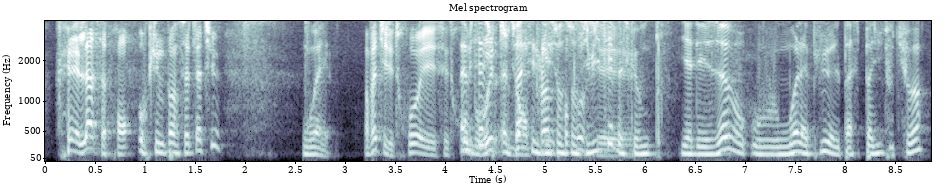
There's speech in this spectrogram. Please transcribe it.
Et là, ça prend aucune pincette là-dessus. ouais. En fait, il est trop, et c'est trop Ah, mais ça, brut. je- tu vois, dans c'est une question de propos, sensibilité parce que il y a des œuvres où moi la pilule elle passe pas du tout, tu vois.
